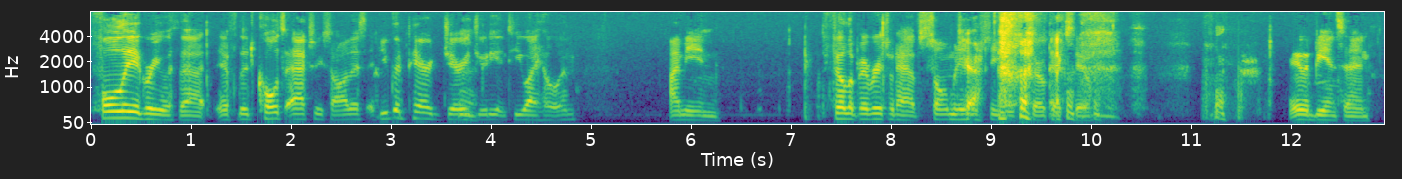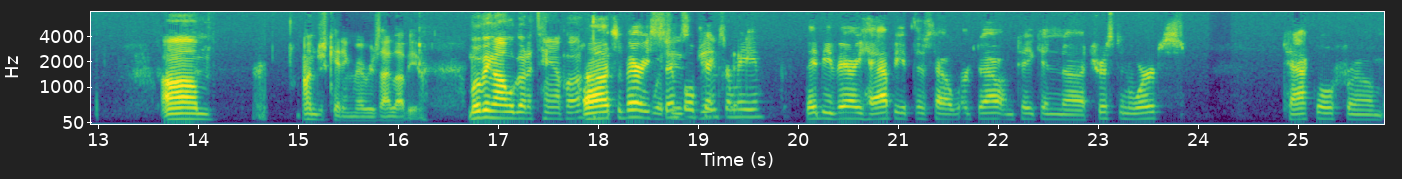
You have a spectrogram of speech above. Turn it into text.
Fully agree with that. If the Colts actually saw this, if you could pair Jerry Hmm. Jeudy and T.Y. Hilton, I mean, Philip Rivers would have so many Yeah. receivers to throw picks to. It would be insane. Um, I'm just kidding, Rivers. I love you. Moving on, we'll go to Tampa. Uh, it's a very simple is pick James' for me. They'd be very happy if this is how it worked out. I'm taking uh, Tristan Wirfs, tackle from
